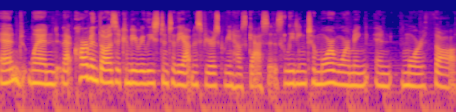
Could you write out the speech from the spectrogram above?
and when that carbon thaws, it can be released into the atmosphere as greenhouse gases, leading to more warming and more thaw.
